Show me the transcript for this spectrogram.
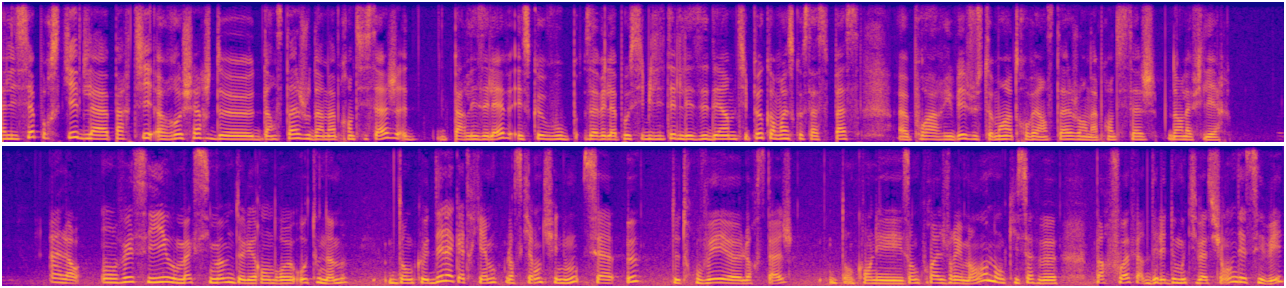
Alicia, pour ce qui est de la partie recherche d'un stage ou d'un apprentissage par les élèves, est-ce que vous avez la possibilité de les aider un petit peu? Comment est-ce que ça se passe euh, pour arriver justement à trouver un stage ou un apprentissage dans la filière? Alors, on veut essayer au maximum de les rendre autonomes. Donc, dès la quatrième, lorsqu'ils rentrent chez nous, c'est à eux de trouver euh, leur stage. Donc on les encourage vraiment. Donc ils savent euh, parfois faire des lettres de motivation, des CV,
